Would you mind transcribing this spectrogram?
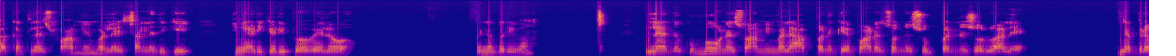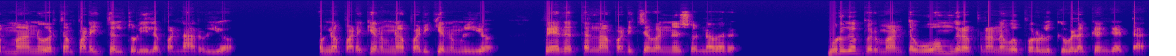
பக்கத்துல சுவாமி மலை சன்னதிக்கு நீங்க அடிக்கடி போவேலோ? என்ன பெரியவா இல்ல அந்த கும்பகோண சுவாமி மேலே அப்பனுக்கே பாடம் சொன்ன சுப்பன்னு சொல்லுவாளே இந்த பிரம்மான்னு ஒருத்தன் படைத்தல் தொழில பண்ணாரு இல்லையோ? உன்னை படைக்கணும்னா படிக்கணும் இல்லையோ? வேதத்தெல்லாம் படித்தவன்னு சொன்னவர். முருகப்பெருமான்கிட்ட ஓம்ங்கிற பிரணவ பொருளுக்கு விளக்கம் கேட்டார்.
